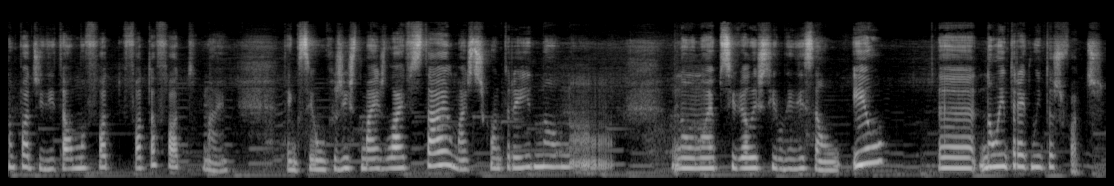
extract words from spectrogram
não podes editar uma foto, foto a foto, não é? Tem que ser um registro mais lifestyle, mais descontraído, não, não, não, não é possível este estilo de edição. Eu uh, não entrego muitas fotos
